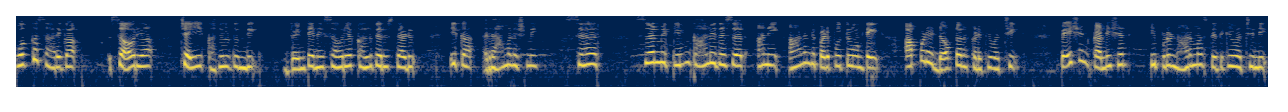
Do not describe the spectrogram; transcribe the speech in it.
ఒక్కసారిగా శౌర్య చెయ్యి కదులుతుంది. వెంటనే శౌర్య కళ్ళు తెరుస్తాడు. ఇక రామలక్ష్మి సార్ సార్ మీకేం కాలేదా సార్? అని ఆనందపడిపోతూ ఉంటే అప్పుడే డాక్టర్ అక్కడికి వచ్చి పేషెంట్ కండిషన్ ఇప్పుడు నార్మల్ స్థితికి వచ్చింది.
